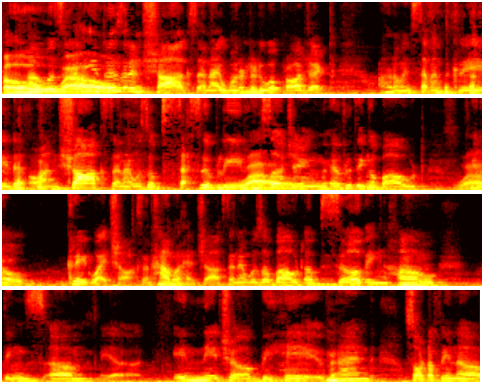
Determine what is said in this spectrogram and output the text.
Oh, I was wow. really interested in sharks, and I wanted mm. to do a project. I don't know in seventh grade on sharks, and I was obsessively wow. researching everything about wow. you know great white sharks and hammerhead mm. sharks, and it was about observing how mm. things um, in nature behave mm-hmm. and sort of in a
